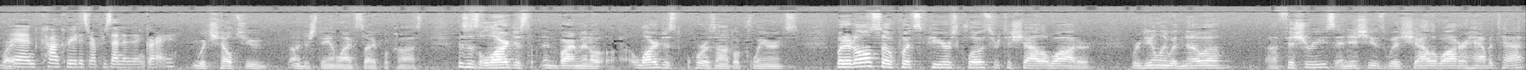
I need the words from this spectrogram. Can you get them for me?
Right. and concrete is represented in gray. which helps you understand life cycle cost. This is the largest environmental, largest horizontal clearance, but it also puts piers closer to shallow water. We're dealing with NOAA uh, fisheries and issues with shallow water habitat.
